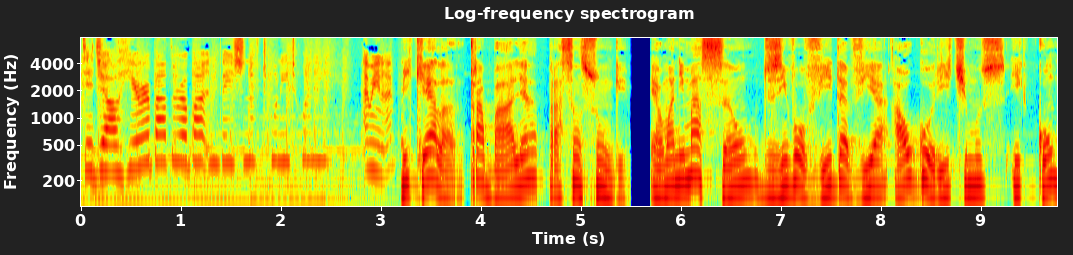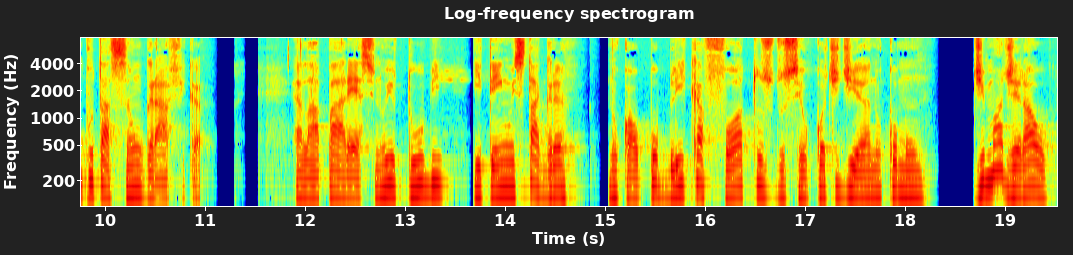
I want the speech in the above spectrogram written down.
Did y'all hear about the robot invasion of 2020? I mean. Michela trabalha para a Samsung. É uma animação desenvolvida via algoritmos e computação gráfica. Ela aparece no YouTube e tem um Instagram, no qual publica fotos do seu cotidiano comum. De modo geral,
